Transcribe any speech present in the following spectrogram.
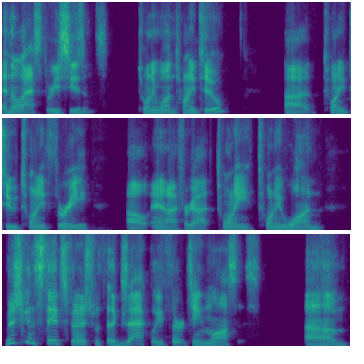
In the last three seasons, 21 22, uh, 22 23. Oh, and I forgot 2021. Michigan State's finished with exactly 13 losses. Um,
